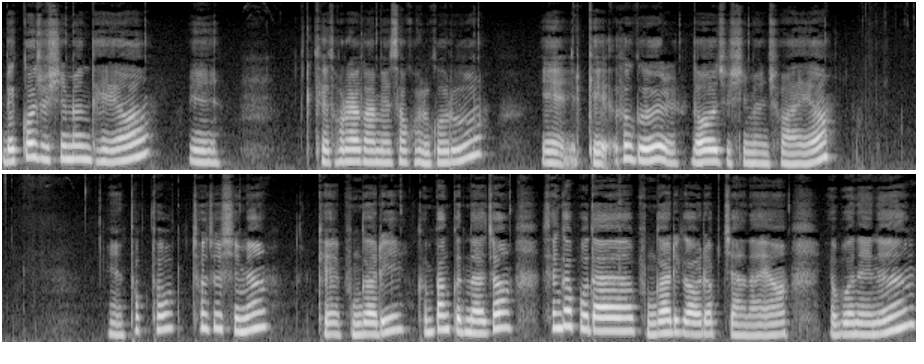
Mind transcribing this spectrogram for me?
메꿔주시면 돼요. 예. 이렇게 돌아가면서 골고루 예, 이렇게 흙을 넣어 주시면 좋아요. 예, 톡톡 쳐 주시면 이렇게 분갈이 금방 끝나죠? 생각보다 분갈이가 어렵지 않아요. 이번에는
